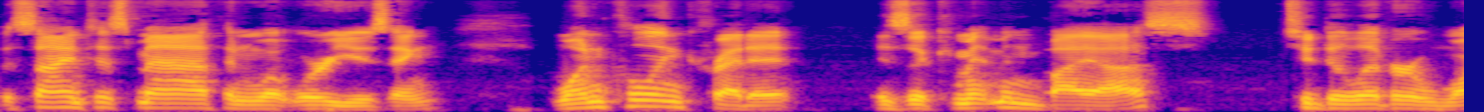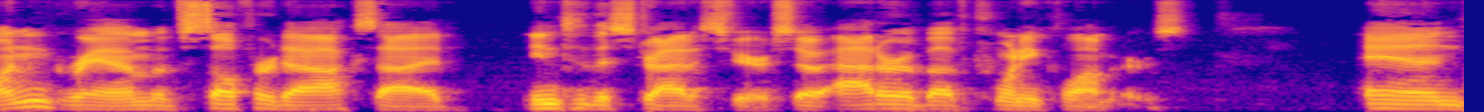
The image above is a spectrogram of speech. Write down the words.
the scientist math and what we're using. One cooling credit is a commitment by us to deliver one gram of sulfur dioxide into the stratosphere, so at or above 20 kilometers. And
